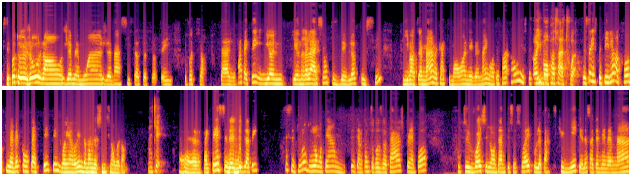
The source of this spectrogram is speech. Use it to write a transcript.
c'est pas toujours genre j'aime moi, je vends ci, ça, ça, ça. Des fois, tu partages. Fait que, il y, a une, il y a une relation qui se développe aussi. Puis éventuellement, quand ils vont avoir un événement, ils vont te faire Ah oui, c'est Ah, ils vont penser à toi. C'est ça, et cette fille-là, entre autres, qui m'avait contacté, tu sais, je vais y envoyer une demande de soumission, maintenant. OK. Euh, fait que, c'est de développer. Tu sais, c'est toujours du long terme. Tu sais, mettons, du réseautage, peu importe. Faut que tu le vois sur le long terme, que ce soit pour le particulier, que là, ça va être un événement,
